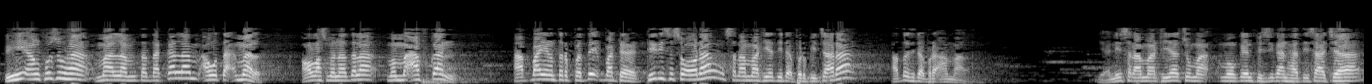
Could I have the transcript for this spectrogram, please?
bihi angfusuha malam tatakalam au ta'mal. Allah SWT memaafkan apa yang terbetik pada diri seseorang selama dia tidak berbicara atau tidak beramal. Ya ini selama dia cuma mungkin bisikan hati saja,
